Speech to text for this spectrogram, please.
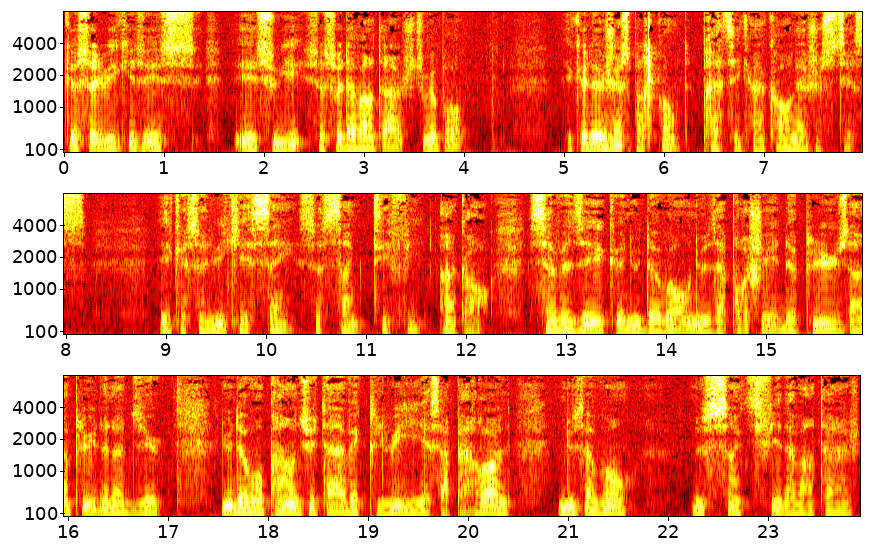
Que celui qui est, souillé, ce soit davantage, tu ne veux pas? Et que le juste, par contre, pratique encore la justice. Et que celui qui est saint se sanctifie encore. Ça veut dire que nous devons nous approcher de plus en plus de notre Dieu. Nous devons prendre du temps avec lui et sa parole. Nous avons nous sanctifier davantage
